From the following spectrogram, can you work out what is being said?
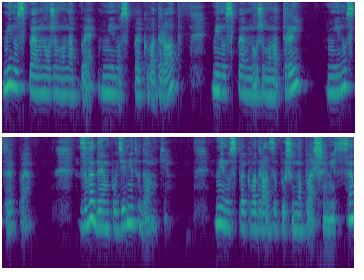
Мінус p множимо на p, мінус p квадрат. Мінус p множимо на 3, мінус 3p. Зведемо подібні доданки. Мінус p квадрат запишемо на перше місце.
